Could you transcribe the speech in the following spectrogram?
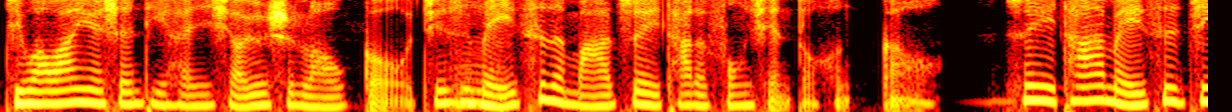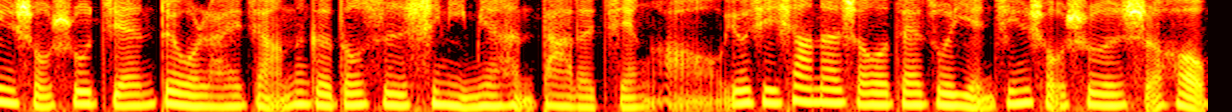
吉娃娃因为身体很小，又是老狗，其实每一次的麻醉，它的风险都很高。所以他每一次进手术间，对我来讲，那个都是心里面很大的煎熬。尤其像那时候在做眼睛手术的时候，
